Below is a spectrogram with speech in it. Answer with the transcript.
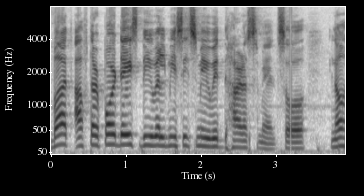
But after 4 days, they will message me with harassment. So, no,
